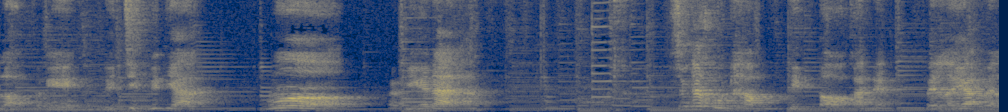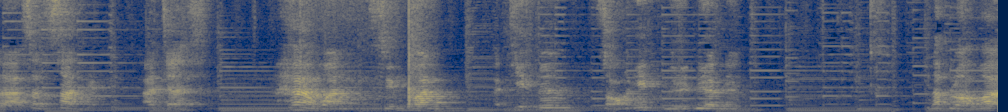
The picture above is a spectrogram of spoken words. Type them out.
หลอกตัวเองหรือจิตวิทยาว้าแบบนี้ก็ได้ครับซึ่งถ้าคุณทำติดต่อกันเนี่ยเป็นระยะเวลาสั้นๆเนี่ยอาจจะ 5 วัน 10 วัน อาทิตย์หนึ่งสองอาทิตย์หรือเดือนหนึ่งรับรองว่า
